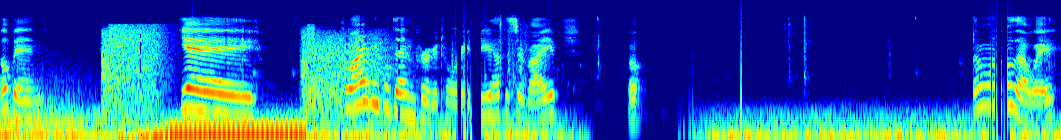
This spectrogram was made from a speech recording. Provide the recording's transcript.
Open. Yay! So why are people dead in purgatory? Do you have to survive? Oh. I don't want to go that way.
